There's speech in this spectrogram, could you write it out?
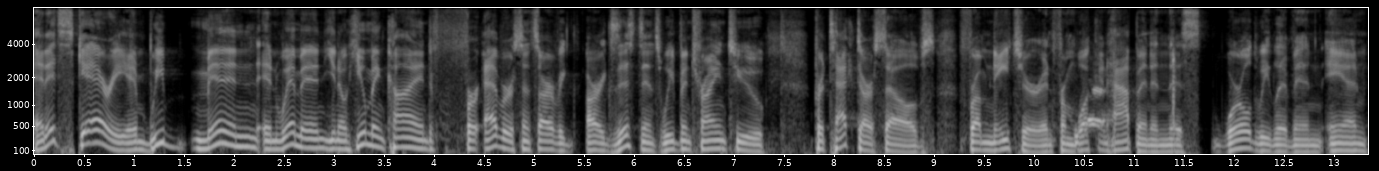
and it's scary. And we men and women you know humankind forever since our our existence we've been trying to protect ourselves from nature and from what can happen in this world we live in. And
